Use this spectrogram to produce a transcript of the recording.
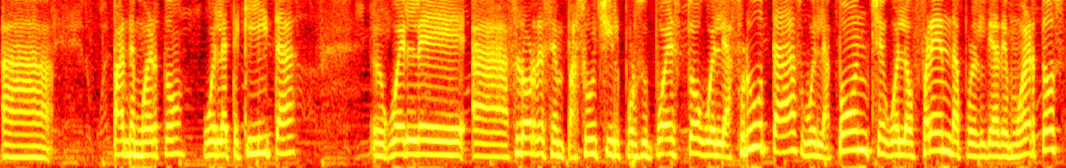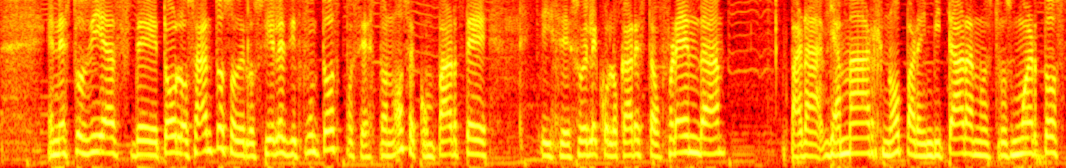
a pan de muerto, huele a tequilita, Huele a flor de cempasúchil, por supuesto, huele a frutas, huele a ponche, huele a ofrenda por el Día de Muertos. En estos días de todos los santos o de los fieles difuntos, pues esto, ¿no? Se comparte y se suele colocar esta ofrenda para llamar, ¿no? Para invitar a nuestros muertos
